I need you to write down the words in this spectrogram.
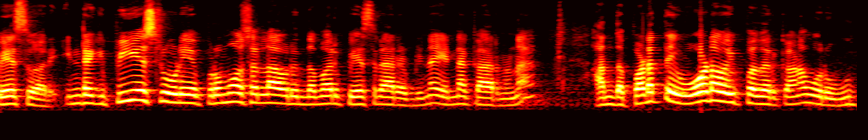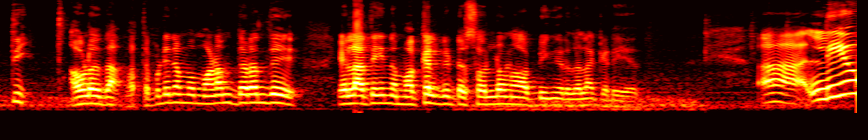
பேசுவார். இன்றைக்கு பிஎஸ்டியுடைய ப்ரொமோஷனில் அவர் இந்த மாதிரி பேசுகிறாரு அப்படின்னா என்ன காரணம்னா அந்த படத்தை ஓட வைப்பதற்கான ஒரு உத்தி. அவ்வளோதான் மற்றபடி நம்ம மனம் திறந்து எல்லாத்தையும் இந்த மக்கள்கிட்ட சொல்லணும் அப்படிங்கிறதெல்லாம் கிடையாது. லியோ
